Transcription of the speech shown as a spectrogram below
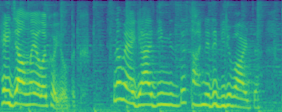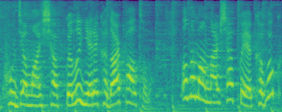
Heyecanla yola koyulduk. Sinemaya geldiğimizde sahnede biri vardı. Kocaman şapkalı, yere kadar paltolu. O zamanlar şapkaya kabuk,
